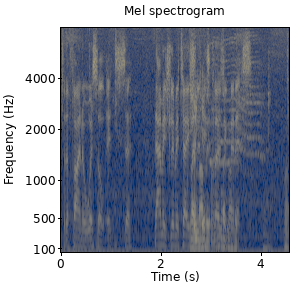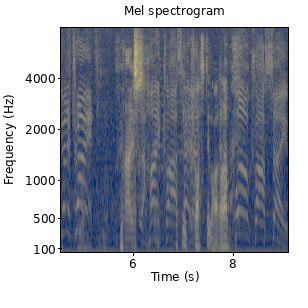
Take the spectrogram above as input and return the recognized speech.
for the final whistle. It's uh, damage limitation Wait, in love these closing wait, love it. minutes. oh, Gonna try it. It's Nice. a high-class He crossed it like a that. World-class save.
